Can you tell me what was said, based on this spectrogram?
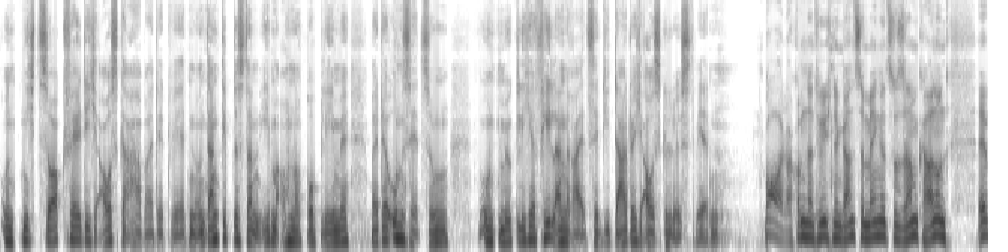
und nicht sorgfältig ausgearbeitet werden. Und dann gibt es dann eben auch noch Probleme bei der Umsetzung und möglicher Fehlanreize, die dadurch ausgelöst werden. Boah, da kommt natürlich eine ganze Menge zusammen, Karl. Und äh,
